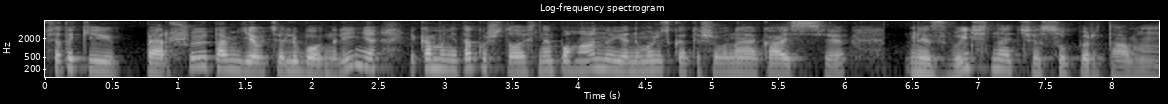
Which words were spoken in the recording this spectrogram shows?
Все-таки першою там є оця любовна лінія, яка мені також сталася непоганою. Я не можу сказати, що вона якась е, незвична чи супер там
